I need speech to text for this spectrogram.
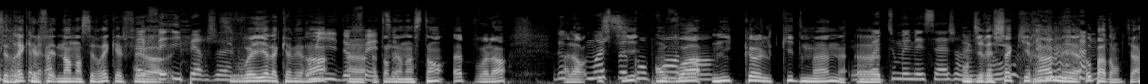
C'est vrai qu'elle fait. Non, non, c'est vrai qu'elle fait. Elle euh, fait hyper jeune. Si vous voyez la caméra, Oui, de euh, fait. attendez un instant, hop, voilà. Donc Alors moi, je ici, peux comprendre. on voit hein. Nicole Kidman. On euh, voit tous mes messages en on même dirait temps. Shakira, mais oh pardon, tiens.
